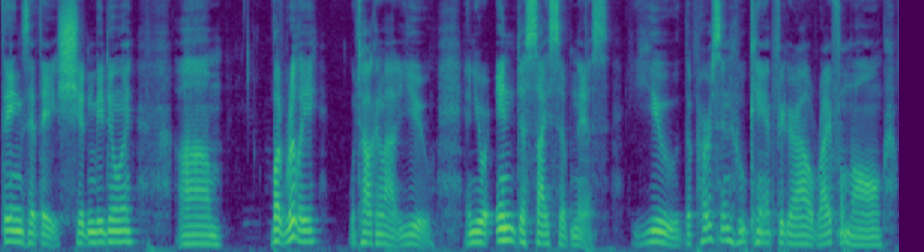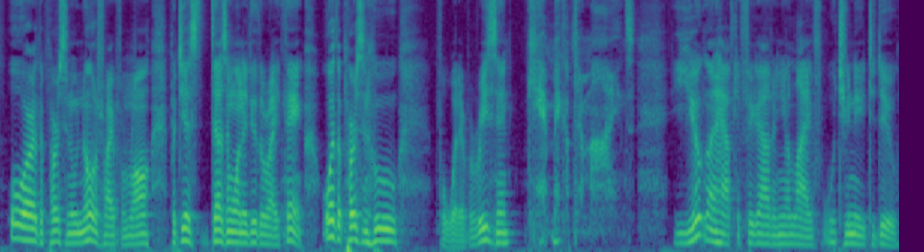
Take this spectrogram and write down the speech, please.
things that they shouldn't be doing. Um, but really, we're talking about you and your indecisiveness. You, the person who can't figure out right from wrong, or the person who knows right from wrong, but just doesn't want to do the right thing, or the person who, for whatever reason, can't make up their minds. You're going to have to figure out in your life what you need to do.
